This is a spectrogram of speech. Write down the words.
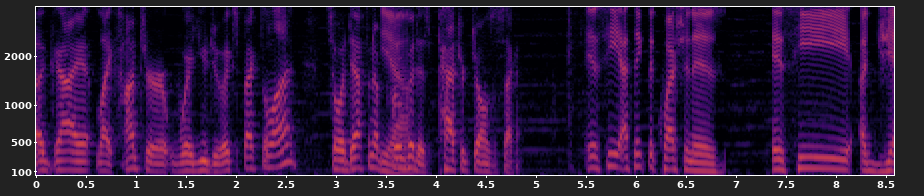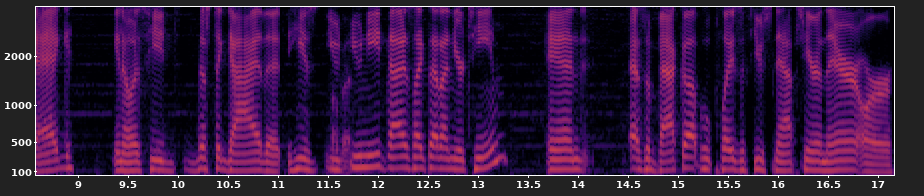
a guy like Hunter where you do expect a lot. So a definite Yeah. prove it is Patrick Jones the second. Is he? I think the question is, is he a jag? You know, is he just a guy that he's you? You need guys like that on your team, and as a backup who plays a few snaps here and there, or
